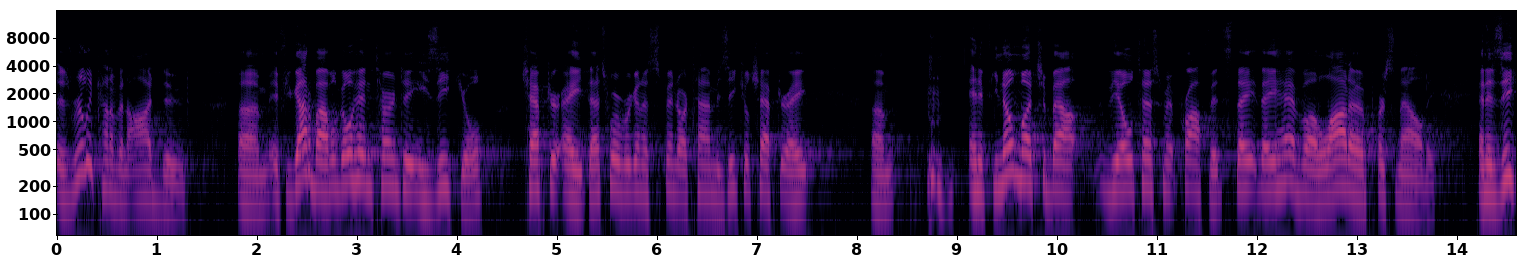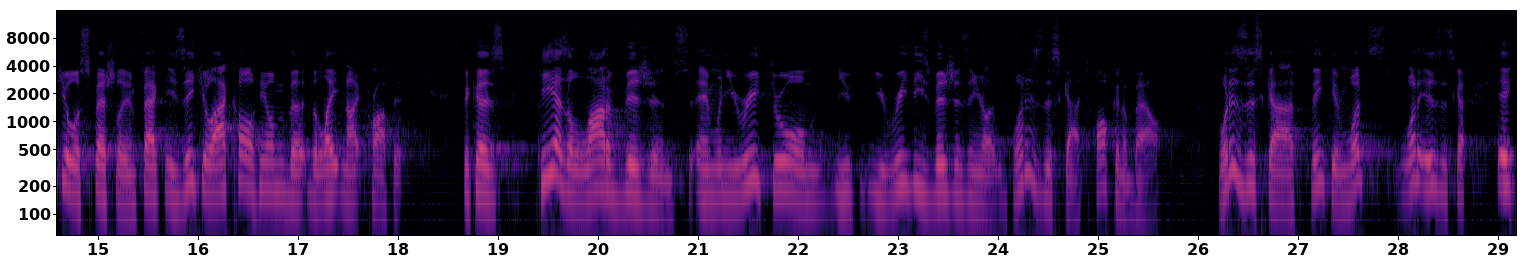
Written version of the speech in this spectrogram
is really kind of an odd dude. Um, if you got a Bible, go ahead and turn to Ezekiel chapter 8. That's where we're going to spend our time, Ezekiel chapter 8. Um, and if you know much about the Old Testament prophets, they, they have a lot of personality. And Ezekiel, especially. In fact, Ezekiel, I call him the, the late night prophet because he has a lot of visions. And when you read through them, you, you read these visions and you're like, what is this guy talking about? What is this guy thinking? What's, what is this guy? It,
